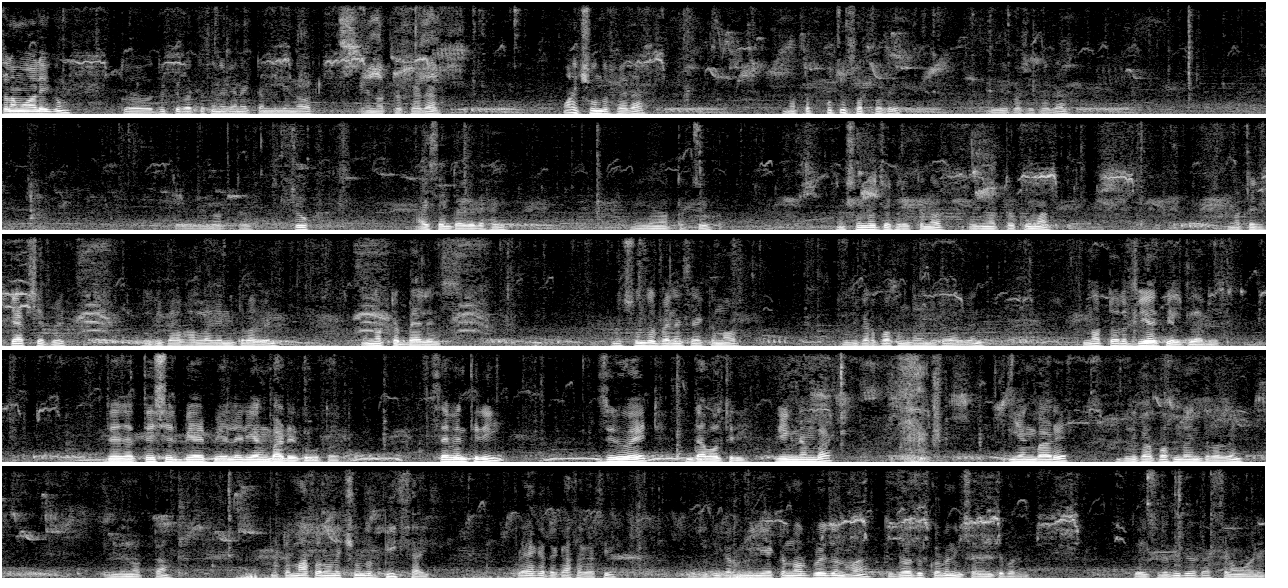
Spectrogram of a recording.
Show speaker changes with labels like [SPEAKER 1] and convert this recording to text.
[SPEAKER 1] আসসালামু আলাইকুম। তো দেখতে পাচ্ছেন এখানে একটা মিলি নট। এই নটটা ফেদার। অনেক সুন্দর ফেদার। নটটা প্রচুর ছটফটে এই পাশে ফেদার। নটটার চোখ। আই সেন্টারকে দেখাই। এই যে নটটার চোখ। সুন্দর চোখের একটা নট। এই নটটার কুমা। নটটা ট্যাপ শেপের। যদি কারও ভালো লাগে নিতে পারবেন। নটটা ব্যালেন্স। অনেক সুন্দর ব্যালেন্সের একটা নট। যদি কারও পছন্দ হয় নিতে পারবেন। নটটা হলো বিআরপিএল ক্লাবের। দু হাজার তেইশের বিআরপিএল এর ইয়াং বার্ডের কবুতর। Seven three zero eight double three ring number. Young বার্ডের। যদি কারও পছন্দ হয় নিতে পারবেন। এই যে নটটা। নটটা মাছ অনেক সুন্দর বিগ সাইজ প্রায় এক হাতের কাছাকাছি। যদি কারও মিলিয়ে একটা নর প্রয়োজন হয়, তো যোগাযোগ করবেন ইনশাল্লাহ নিতে পারবেন। তো এই ছিল ভিডিওটা, আসসালামু আলাইকুম।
